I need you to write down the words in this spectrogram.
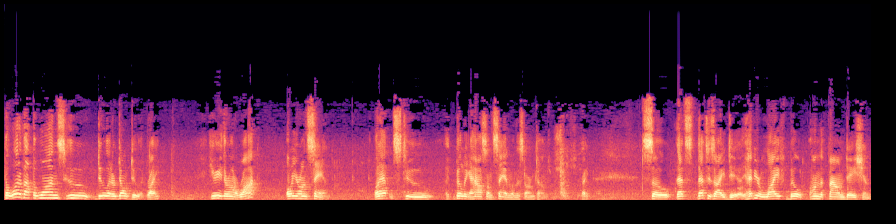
but what about the ones who do it or don't do it, right? You're either on a rock or you're on sand. What happens to building a house on sand when the storm comes? Right. So that's that's his idea. Have your life built on the foundation.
